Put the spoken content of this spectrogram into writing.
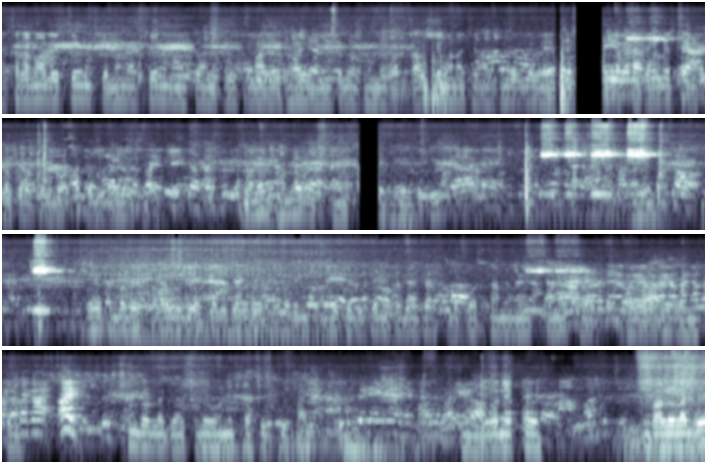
আসসালামু আলাইকুম কেমন আছেন? ধন্যবাদ। কেমন আছেন? আলহামদুলিল্লাহ অনেক ধন্যবাদ। এরকমভাবে সবাই যদি একটা করতাম অনেক অনেকটা অনেকটা সুন্দর লাগে। আসলে অনেকটা তৃপ্তি পাই অনেক ভালো লাগে।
